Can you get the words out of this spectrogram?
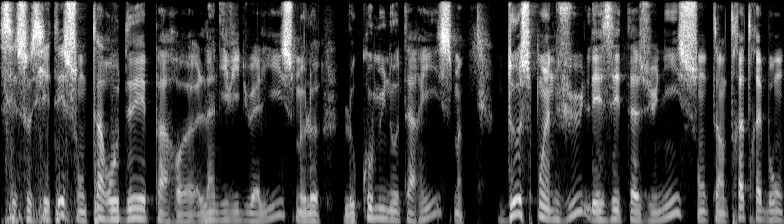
ces sociétés sont taraudés par euh, l'individualisme, le, le, communautarisme. De ce point de vue, les États-Unis sont un très très bon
